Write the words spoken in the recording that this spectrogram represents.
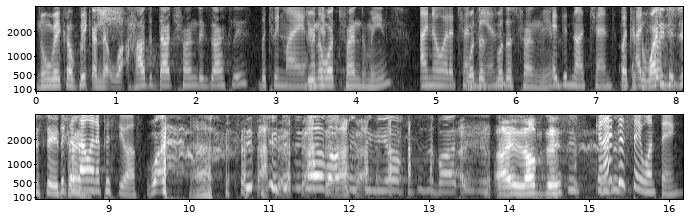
No wake up week, and then wha- how did that trend exactly? between my. Do you know what trend means? I know what a trend what does means. what does trend mean? it did not trend, but okay, I so why did you just say it's because trend? I want to piss you off. What? this shit. This is not about pissing me off. This is about. I love this. This is. Can I this is- just say one thing?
